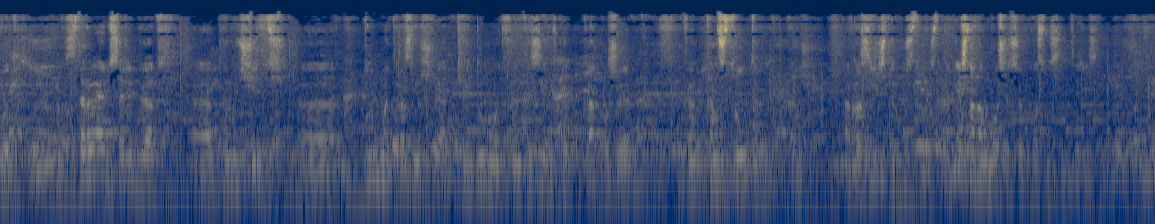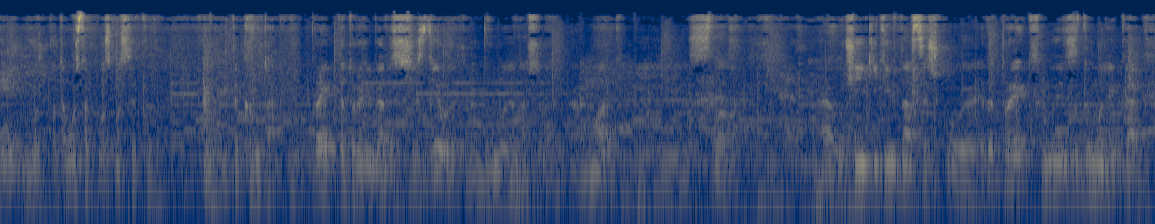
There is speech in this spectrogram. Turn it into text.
Вот. И стараемся ребят э, приучить э, думать, размышлять, придумывать, фантазировать, как, как уже кон конструкторы различных устройств. Конечно, нам больше всего космос интересен, вот, потому что космос это, это круто. Проект, который ребята сейчас делают, там двое наши, э, Марк и Слава, ученики 19 школы. Этот проект мы задумали как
